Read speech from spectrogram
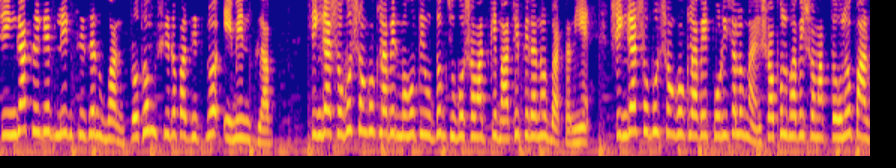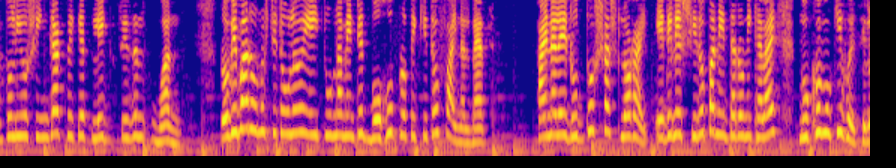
Singa cricket league season one প্রথম শিরোপা জিতল এমএন ক্লাব। সিঙ্গা সবুজ সংঘ ক্লাবের মহতি উদ্যোগ যুব সমাজকে মাঠে ফেরানোর বার্তা নিয়ে। সিঙ্গার সবুজ সংঘ ক্লাবের পরিচালনায় সফলভাবে সমাপ্ত হলো পাঁচ দলীয় Singa cricket league season one. রবিবার অনুষ্ঠিত হলো এই টুর্নামেন্টের বহু প্রতীক্ষিত ফাইনাল ম্যাচ। ফাইনালে রুদ্ধশ্বাস লড়াই এদিনের শিরোপা নির্ধারণী খেলায় মুখোমুখি হয়েছিল।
